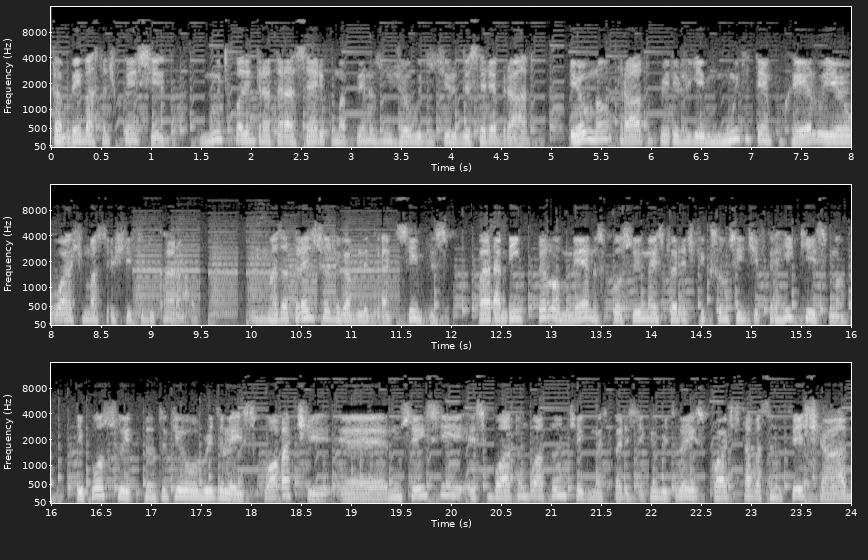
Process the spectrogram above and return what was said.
Também bastante conhecido. Muitos podem tratar a série como apenas um jogo de tiro descerebrado. Eu não trato porque eu joguei muito tempo Halo e eu acho Master Chief do caralho. Mas atrás de sua jogabilidade simples, para mim, pelo menos, possui uma história de ficção científica riquíssima. E possui, tanto que o Ridley Scott, é, não sei se esse boato é um boato antigo, mas parecia que o Ridley Scott estava sendo fechado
